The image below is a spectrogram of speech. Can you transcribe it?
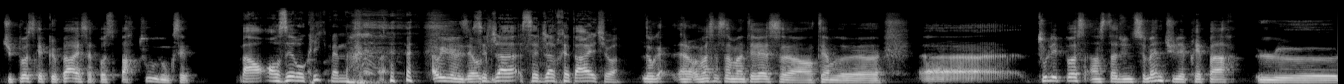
tu postes quelque part et ça poste partout, donc c'est. Bah, en, zéro clic même. ah oui, même zéro. c'est déjà, c'est déjà préparé, tu vois. Donc, alors moi ça, ça m'intéresse euh, en termes de. Euh, tous les posts Insta d'une semaine, tu les prépares le,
